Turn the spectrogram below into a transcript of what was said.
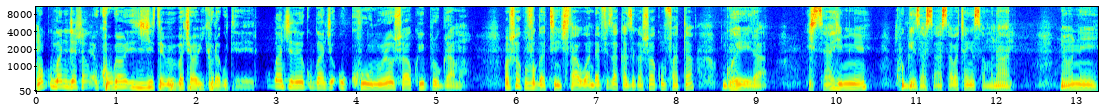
Nko kubwanjye baca babikura gute rero? Ubwanje rero kubwanje ukuntu rero ushaka kuyiprograma ushaka kuvuga ati nshitawa ndafise akazi gashobora kumfata guhera isaha imwe kugeza saa saba cyangwa saa munani. None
